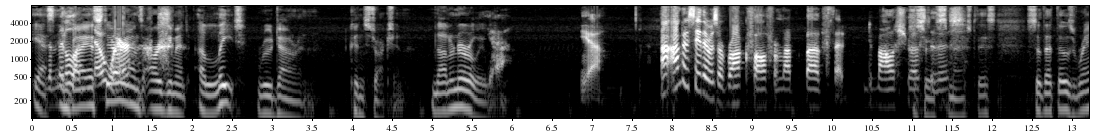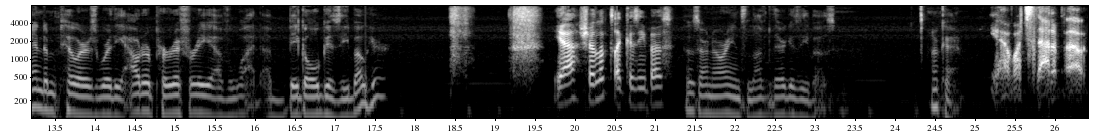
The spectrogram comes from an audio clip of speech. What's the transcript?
Yes, the and by. Asterion's argument, a late Rhudauran construction, not an early one. Yeah. Yeah. I- I'm going to say there was a rock fall from up above that demolished most sort of of this. smashed this, so that those random pillars were the outer periphery of what a big old gazebo here. Yeah, sure looked like gazebos. Those Arnorians loved their gazebos. Okay, Yeah, what's that about?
